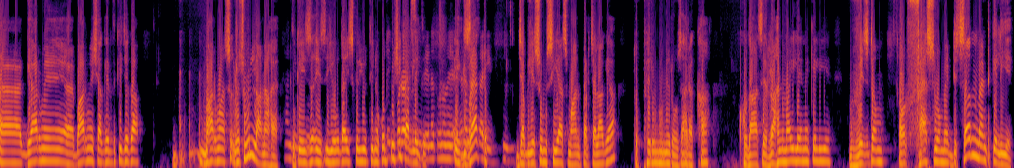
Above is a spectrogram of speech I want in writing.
ग्यारहवें बारहवें शागिर्द की जगह बारहवा रसूल लाना है हाँ क्योंकि इस। इस यहूदा इस्करियोती ने खुद खुशी कर ली थी लेना तो। हम्म, जब यीशु मसीह आसमान पर चला गया तो फिर उन्होंने रोजा रखा खुदा से रहनमाई लेने के लिए विजडम और फैसलों में डिसर्नमेंट के लिए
